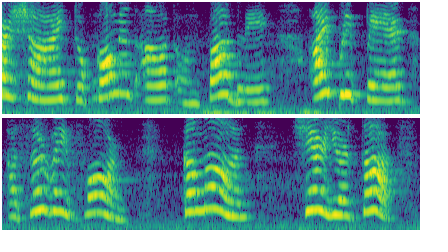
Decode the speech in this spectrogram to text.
are shy to comment out on public, I prepared a survey form. Come on, share your thoughts.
